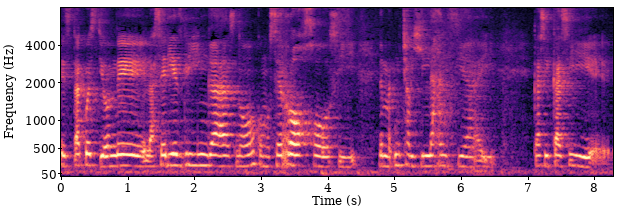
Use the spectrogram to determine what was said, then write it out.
esta cuestión de las series gringas, ¿no? Como cerrojos y de mucha vigilancia y casi, casi, eh,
